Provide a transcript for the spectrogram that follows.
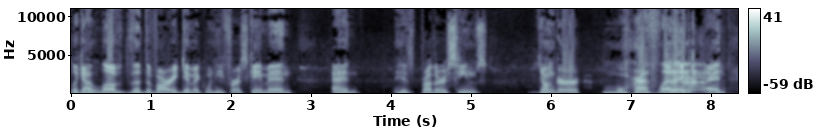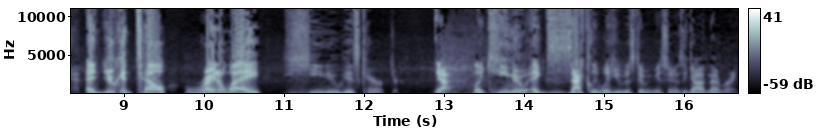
like I loved the Daivari gimmick when he first came in, and his brother seems younger, more athletic, and and you could tell right away he knew his character. Yeah. Like he knew exactly what he was doing as soon as he got in that ring.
